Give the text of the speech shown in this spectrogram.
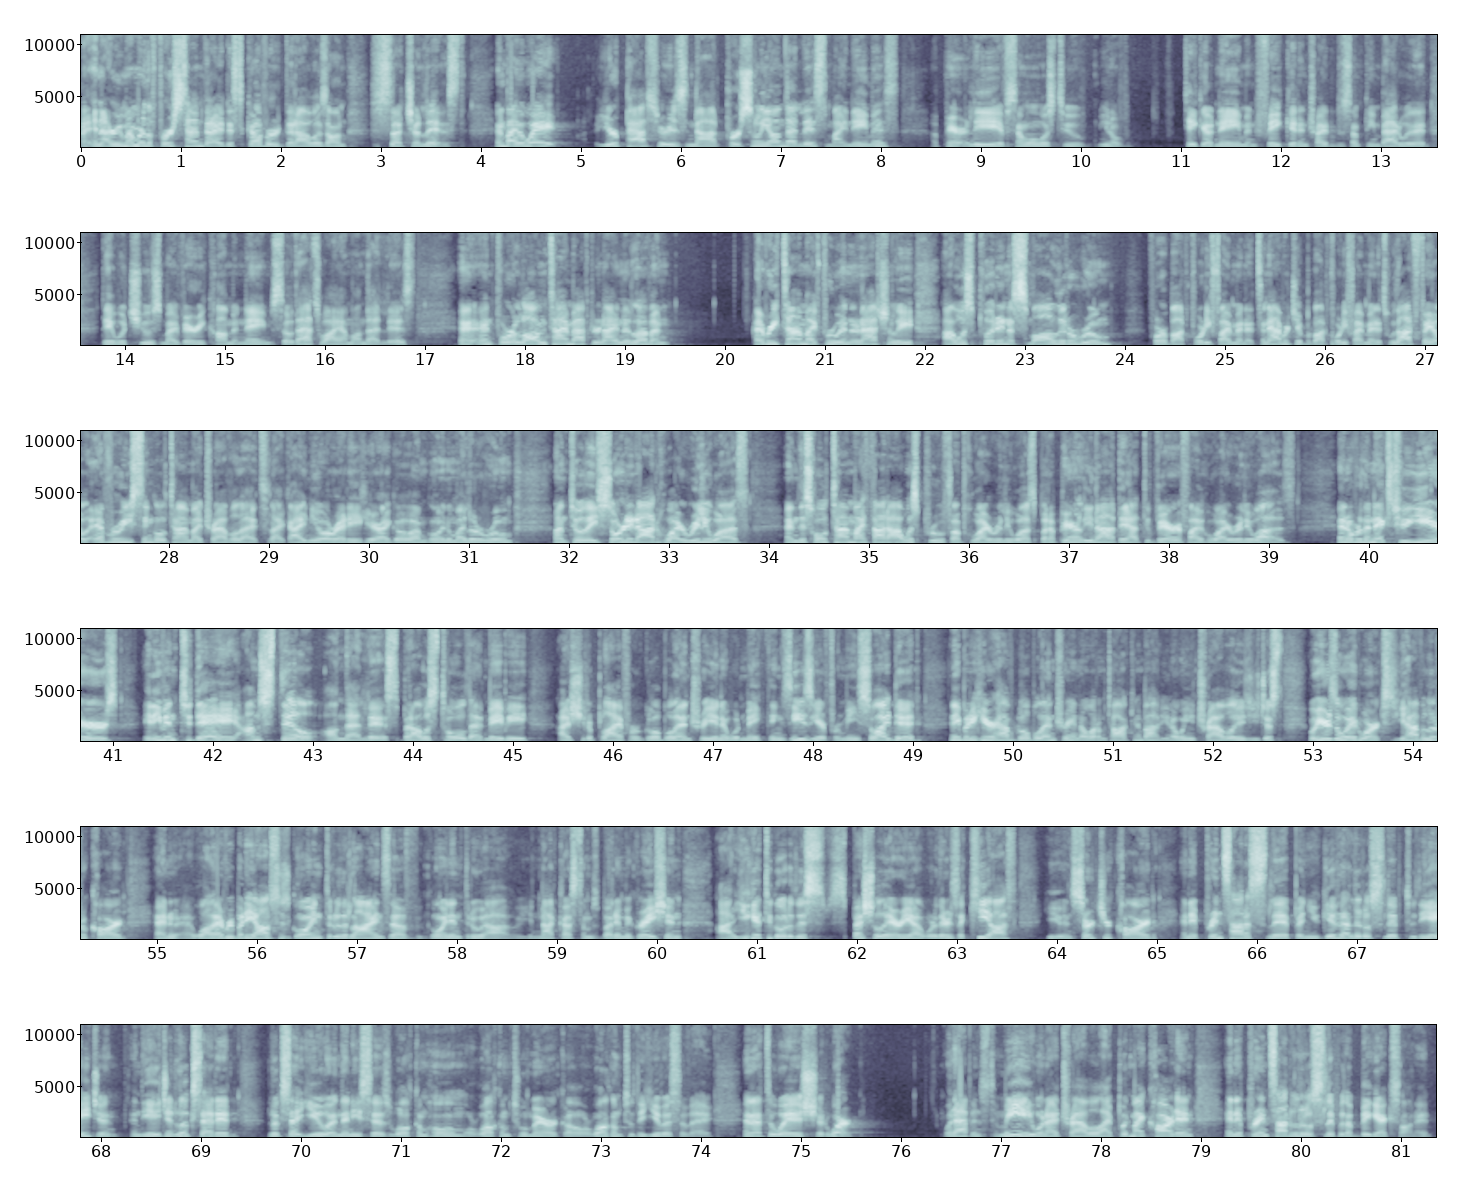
And I remember the first time that I discovered that I was on such a list. And by the way, your pastor is not personally on that list. My name is. Apparently, if someone was to, you know, take a name and fake it and try to do something bad with it, they would choose my very common name. So that's why I'm on that list. And, and for a long time after 9 11, every time I flew internationally, I was put in a small little room for about 45 minutes, an average of about 45 minutes, without fail. Every single time I traveled, it's like I knew already, here I go, I'm going to my little room, until they sorted out who I really was. And this whole time I thought I was proof of who I really was, but apparently not. They had to verify who I really was. And over the next few years, and even today, I'm still on that list, but I was told that maybe I should apply for global entry and it would make things easier for me. So I did. Anybody here have global entry and know what I'm talking about? You know, when you travel, you just, well, here's the way it works. You have a little card, and while everybody else is going through the lines of going in through, uh, not customs, but immigration, uh, you get to go to this special area where there's a kiosk. You insert your card, and it prints out a slip, and you give that little slip to the agent, and the agent looks at it, looks at you, and then he says, Welcome home, or Welcome to America, or Welcome to the US of A. And that's the way it should work. What happens to me when I travel, I put my card in, and it prints out a little slip with a big X on it.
